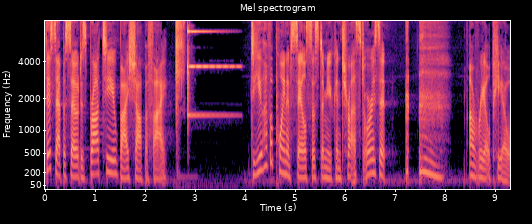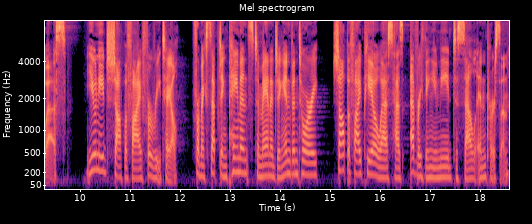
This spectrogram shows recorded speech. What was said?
This episode is brought to you by Shopify. Do you have a point of sale system you can trust, or is it a real POS? You need Shopify for retail. From accepting payments to managing inventory, Shopify POS has everything you need to sell in person.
